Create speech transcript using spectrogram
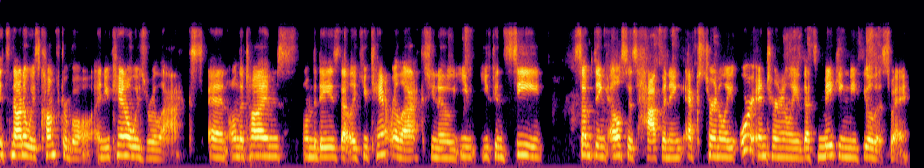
it's not always comfortable and you can't always relax. And on the times, on the days that like you can't relax, you know, you you can see something else is happening externally or internally that's making me feel this way.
